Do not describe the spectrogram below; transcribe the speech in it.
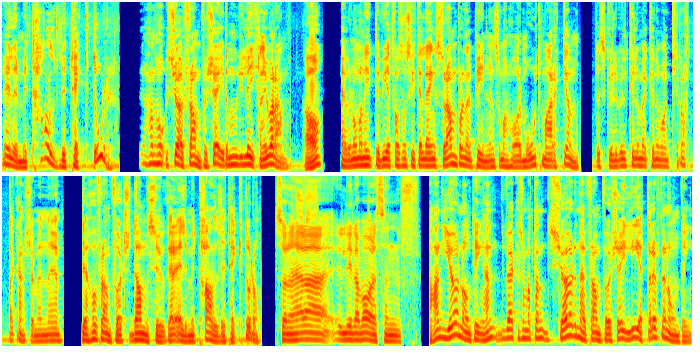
eller metalldetektor. Han kör framför sig. De liknar ju varann. Ja. Även om man inte vet vad som sitter längst fram på den här pinnen som man har mot marken. Det skulle väl till och med kunna vara en kratta kanske, men det har framförts dammsugare eller metalldetektor då. Så den här äh, lilla varelsen... Han gör någonting. Han verkar som att han kör den här framför sig, letar efter någonting.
